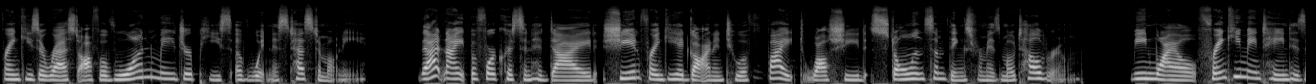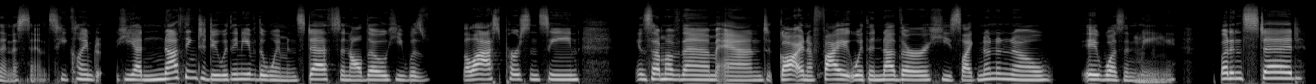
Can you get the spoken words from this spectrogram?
Frankie's arrest off of one major piece of witness testimony. That night before Kristen had died, she and Frankie had gotten into a fight while she'd stolen some things from his motel room. Meanwhile, Frankie maintained his innocence. He claimed he had nothing to do with any of the women's deaths, and although he was the last person seen in some of them and got in a fight with another, he's like, no, no, no, it wasn't me. Mm-hmm. But instead,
